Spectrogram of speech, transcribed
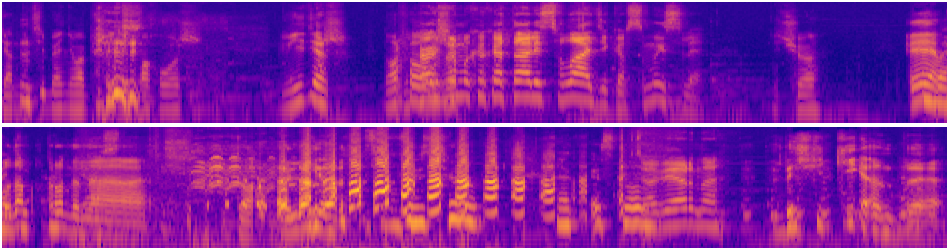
Я на тебя не вообще не похож. Видишь? Ну как уже- же мы хохотали с Владика, в смысле? И чё? Э, куда патроны на... Да, блин, стоп. Все верно. да легенда.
